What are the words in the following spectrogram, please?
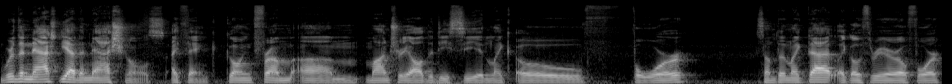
we're the national yeah the Nationals. I think going from um, Montreal to DC in like 04, something like that, like 03 or 04.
